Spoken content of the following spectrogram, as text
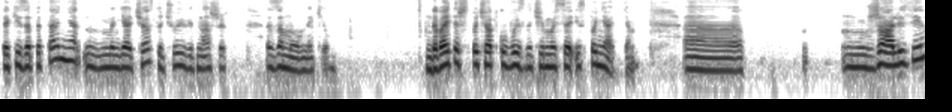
Такі запитання я часто чую від наших замовників. Давайте ж спочатку визначимося із поняттям. Е, Жалюзі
